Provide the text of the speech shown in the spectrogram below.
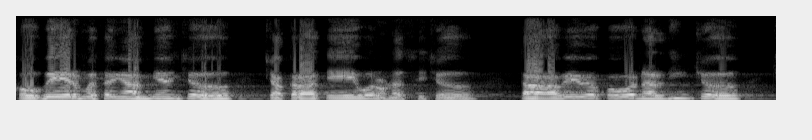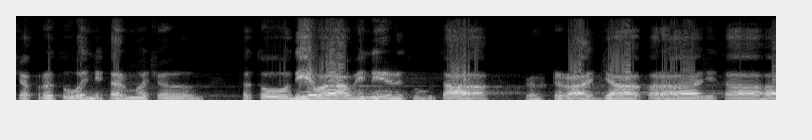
कौबेर्मथयाम्यं च चक्राते वरुणस्य च तावेव पवनर्धिं च चक्रतु वन्यकर्म च ततो देवा विनिर्धूता भ्रष्टराज्या पराजिताः।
